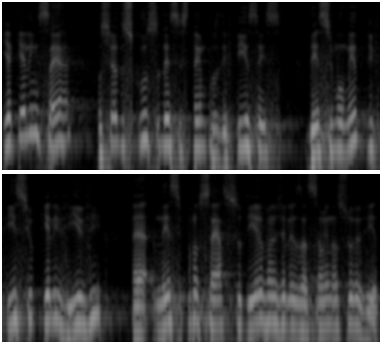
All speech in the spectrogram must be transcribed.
E aqui ele encerra o seu discurso desses tempos difíceis, desse momento difícil que ele vive é, nesse processo de evangelização e na sua vida.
